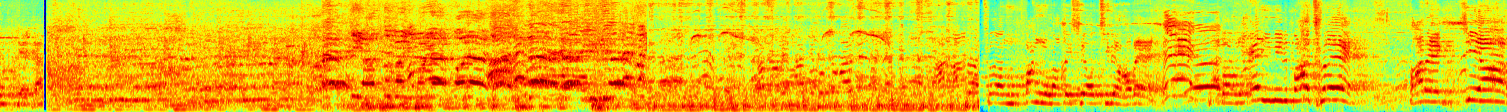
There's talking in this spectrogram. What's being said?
সাথে নির্বাচন বাংলাদেশেও ছিল হবে। এবং এই নির্বাচনে তারেক জিয়ার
